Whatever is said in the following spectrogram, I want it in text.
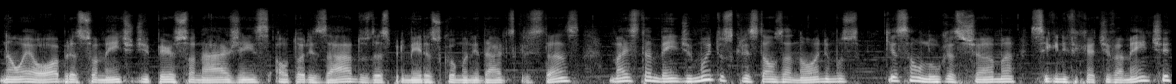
não é obra somente de personagens autorizados das primeiras comunidades cristãs, mas também de muitos cristãos anônimos que São Lucas chama significativamente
